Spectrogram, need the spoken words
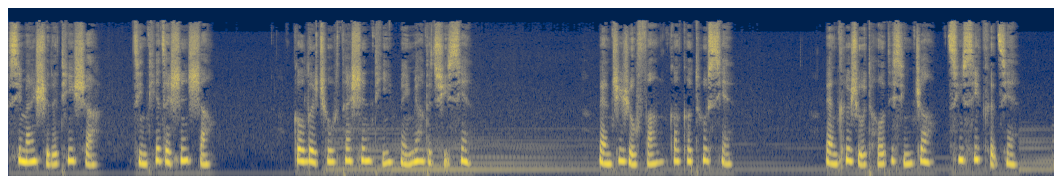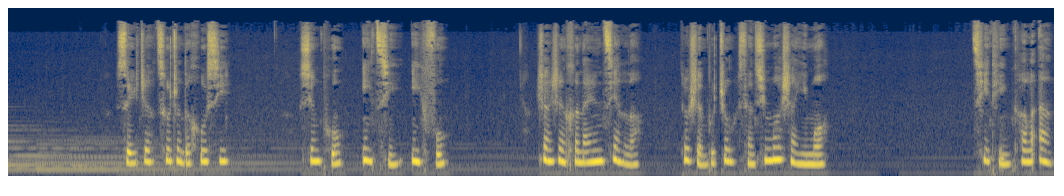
吸满水的 T 恤紧贴在身上，勾勒出她身体美妙的曲线。两只乳房高高凸现，两颗乳头的形状清晰可见。随着粗重的呼吸，胸脯一起一伏，让任何男人见了都忍不住想去摸上一摸。汽艇靠了岸，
